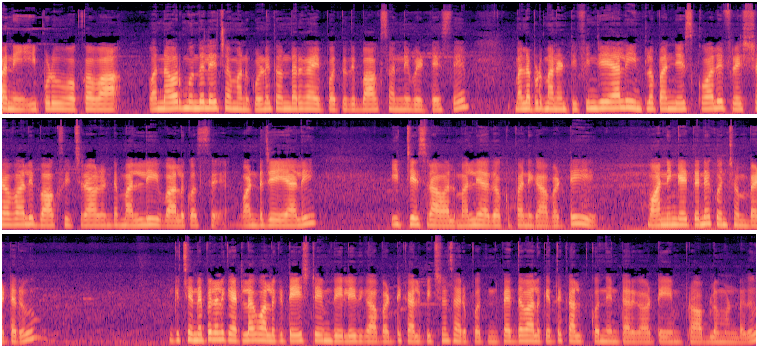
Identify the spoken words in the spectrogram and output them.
పని. ఇప్పుడు ఒక వన్ అవర్ ముందు లేచామనుకోండి తొందరగా అయిపోతుంది బాక్స్ అన్నీ పెట్టేస్తే. మళ్ళీ అప్పుడు మనం టిఫిన్ చేయాలి ఇంట్లో పని చేసుకోవాలి ఫ్రెష్ అవ్వాలి బాక్స్ ఇచ్చి రావాలంటే మళ్ళీ వాళ్ళకి వస్తే వంట చేయాలి ఇచ్చేసి రావాలి. మళ్ళీ అదొక పని కాబట్టి మార్నింగ్ అయితేనే కొంచెం బెటరు. ఇంక చిన్నపిల్లలకి ఎట్లా వాళ్ళకి టేస్ట్ ఏం తెలియదు కాబట్టి కలిపించినా సరిపోతుంది. పెద్దవాళ్ళకైతే కలుపుకొని తింటారు కాబట్టి ఏం ప్రాబ్లం ఉండదు.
